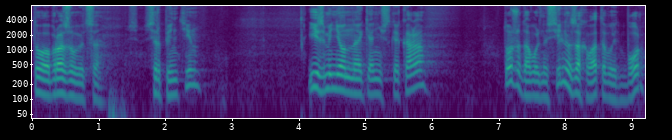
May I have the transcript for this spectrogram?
то образуется серпентин – и измененная океаническая кора тоже довольно сильно захватывает бор.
